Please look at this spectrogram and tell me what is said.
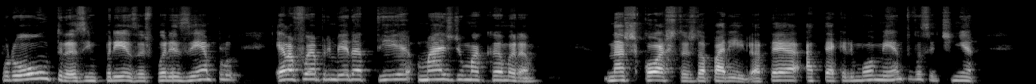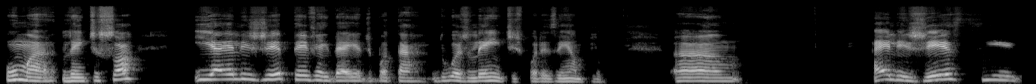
por outras empresas. Por exemplo, ela foi a primeira a ter mais de uma câmera nas costas do aparelho. Até, até aquele momento, você tinha uma lente só, e a LG teve a ideia de botar duas lentes, por exemplo. A LG se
